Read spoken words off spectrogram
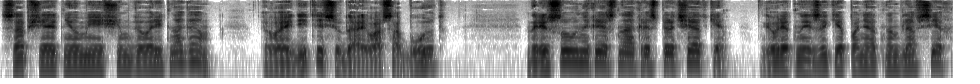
сообщают неумеющим говорить ногам. «Войдите сюда, и вас обуют». Нарисованный крест-накрест перчатки говорят на языке, понятном для всех.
